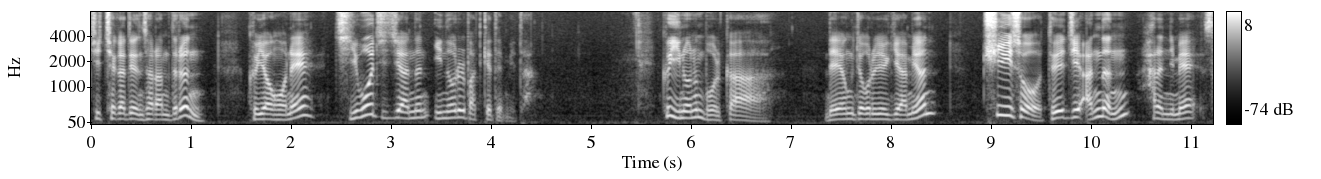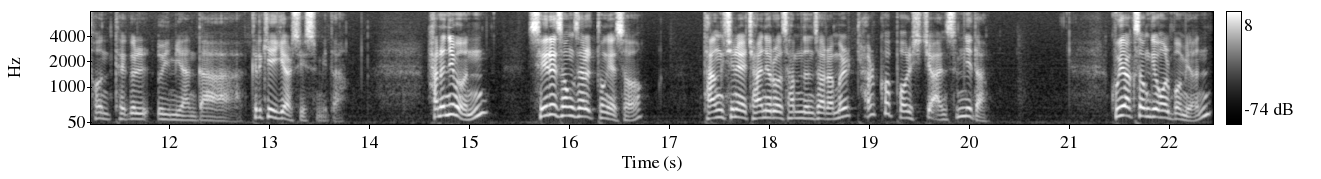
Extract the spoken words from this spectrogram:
지체가 된 사람들은 그 영혼에 지워지지 않는 인호를 받게 됩니다. 그 인호는 뭘까? 내용적으로 얘기하면 취소되지 않는 하느님의 선택을 의미한다. 그렇게 얘기할 수 있습니다. 하느님은 세례 성사를 통해서 당신의 자녀로 삼는 사람을 결코 버리시지 않습니다. 구약 성경을 보면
